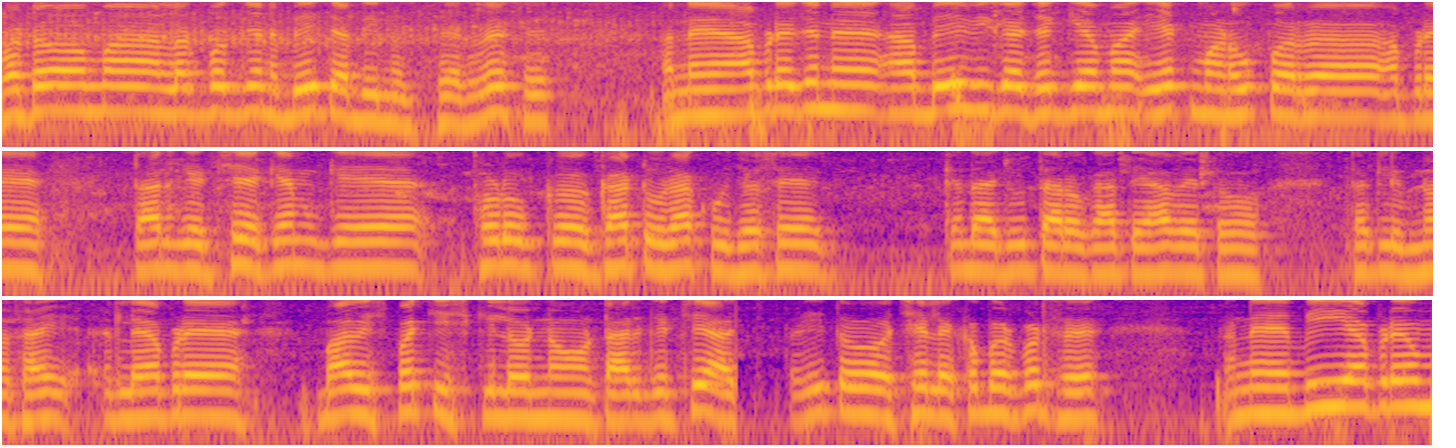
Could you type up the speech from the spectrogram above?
વઢવામાં લગભગ છે ને બે, ચાર દિનનો જ ફેર રહેશે. અને આપણે છે ને આ બે વીઘા જગ્યામાં એક મણ ઉપર આપણે ટાર્ગેટ છે, કેમ કે થોડુંક ઘાટું રાખવું જોશે કદાચ ઉતારો કાતે આવે તો તકલીફ ન થાય. એટલે આપણે બાવીસ પચીસ કિલોનો ટાર્ગેટ છે આ એ તો છેલ્લે ખબર પડશે. અને બી આપણે આમ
